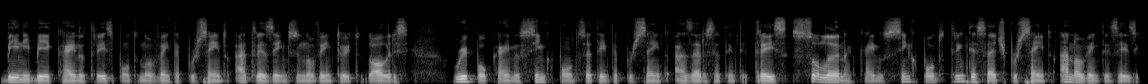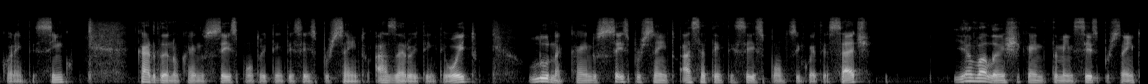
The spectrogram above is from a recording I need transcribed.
BNB caindo 3,90% a 398 dólares. Ripple caindo 5,70% a 0,73. Solana caindo 5,37% a 96,45. Cardano caindo 6,86% a 0,88. Luna caindo 6% a 76,57. E Avalanche caindo também 6%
